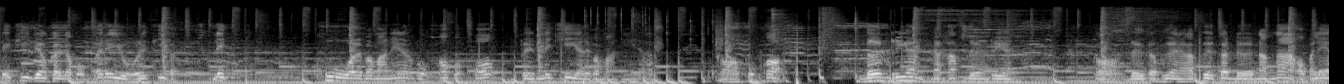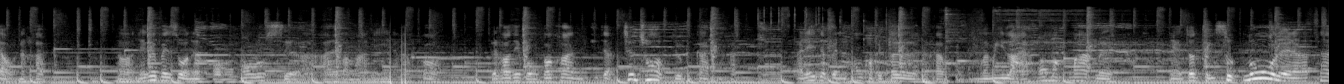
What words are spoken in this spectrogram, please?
เลขที่เดียวกันกับผมไม่ได้อยู่เลขที่แบบเลขคู่อะไรประมาณนี้นะครับผมเพราะเพราะเพราะผมเป็นเลขที่อะไรประมาณนี้นะครับ ก็ผมก็เดินเรียนนะครับ เดินเรียน ก็เดินกับเพื่อนนะครับ เพื่อนก็เดินนำหน้าออกไปแล้วนะครับก็นี่ก็เป็นส่วนหนึ่งของห้องลูกเสืออะไรประมาณนี้นะครับ ก็เป็นข้อที่ผมก็ค่อนที่จะชื่นชอบอยู่เหมือนกันนะ อันนี้จะเป็นห้องคอมพิวเตอร์นะครับ มันมีหลายห้องมาก ๆเลย เนี่ยจนถึงสุดนู่นเลยนะครับ ถ้า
